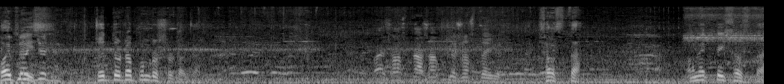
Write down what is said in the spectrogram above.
কয় পিস চোদ্দোটা পনেরোশো টাকা। সস্তা সবচেয়ে সস্তায় সস্তা। অনেকটাই সস্তা।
